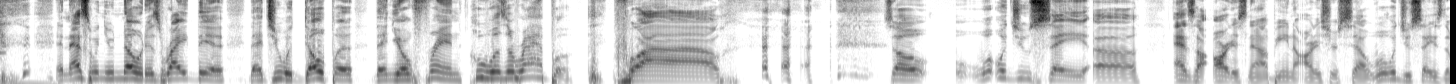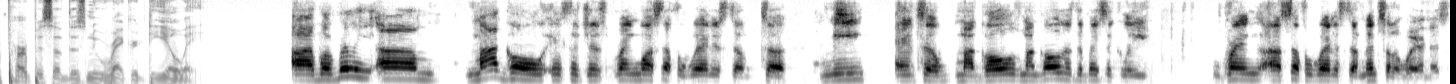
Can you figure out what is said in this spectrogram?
And that's when you notice right there that you were doper than your friend who was a rapper. wow. so, what would you say uh, as an artist now, being an artist yourself? What would you say is the purpose of this new record, DOA? Uh, well, really, um, my goal is to just bring more self awareness to, to me and to my goals. My goal is to basically bring uh, self awareness to mental awareness.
